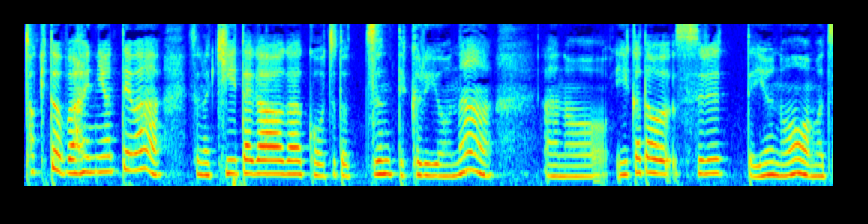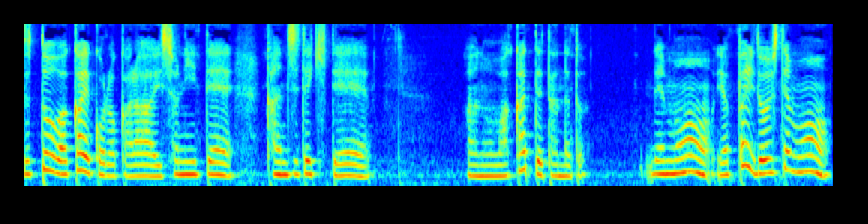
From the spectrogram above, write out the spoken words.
時と場合によってはその聞いた側がこうちょっとズンってくるようなあの言い方をするっていうのを、まあ、ずっと若い頃から一緒にいて感じてきてあの分かってたんだと。でもやっぱりどうしても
